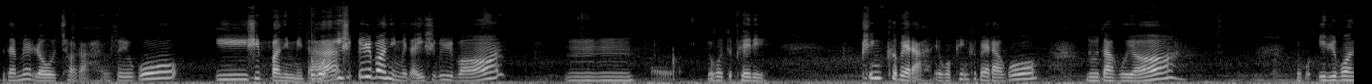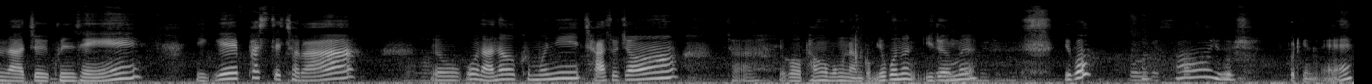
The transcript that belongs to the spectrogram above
그 다음에 러우처라. 그래서 요거 20번입니다. 요거 21번입니다. 21번. 음 요것도 베리. 핑크베라. 요거 핑크베라고 누다고요. 요거 일본 라즈 군생 이게 파스텔 철화 요거 나나우 크무니 자수정. 자 요거 방어복랑금. 요거는 이름을 이거? 모르겠어. 아 이거 씨, 모르겠네.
